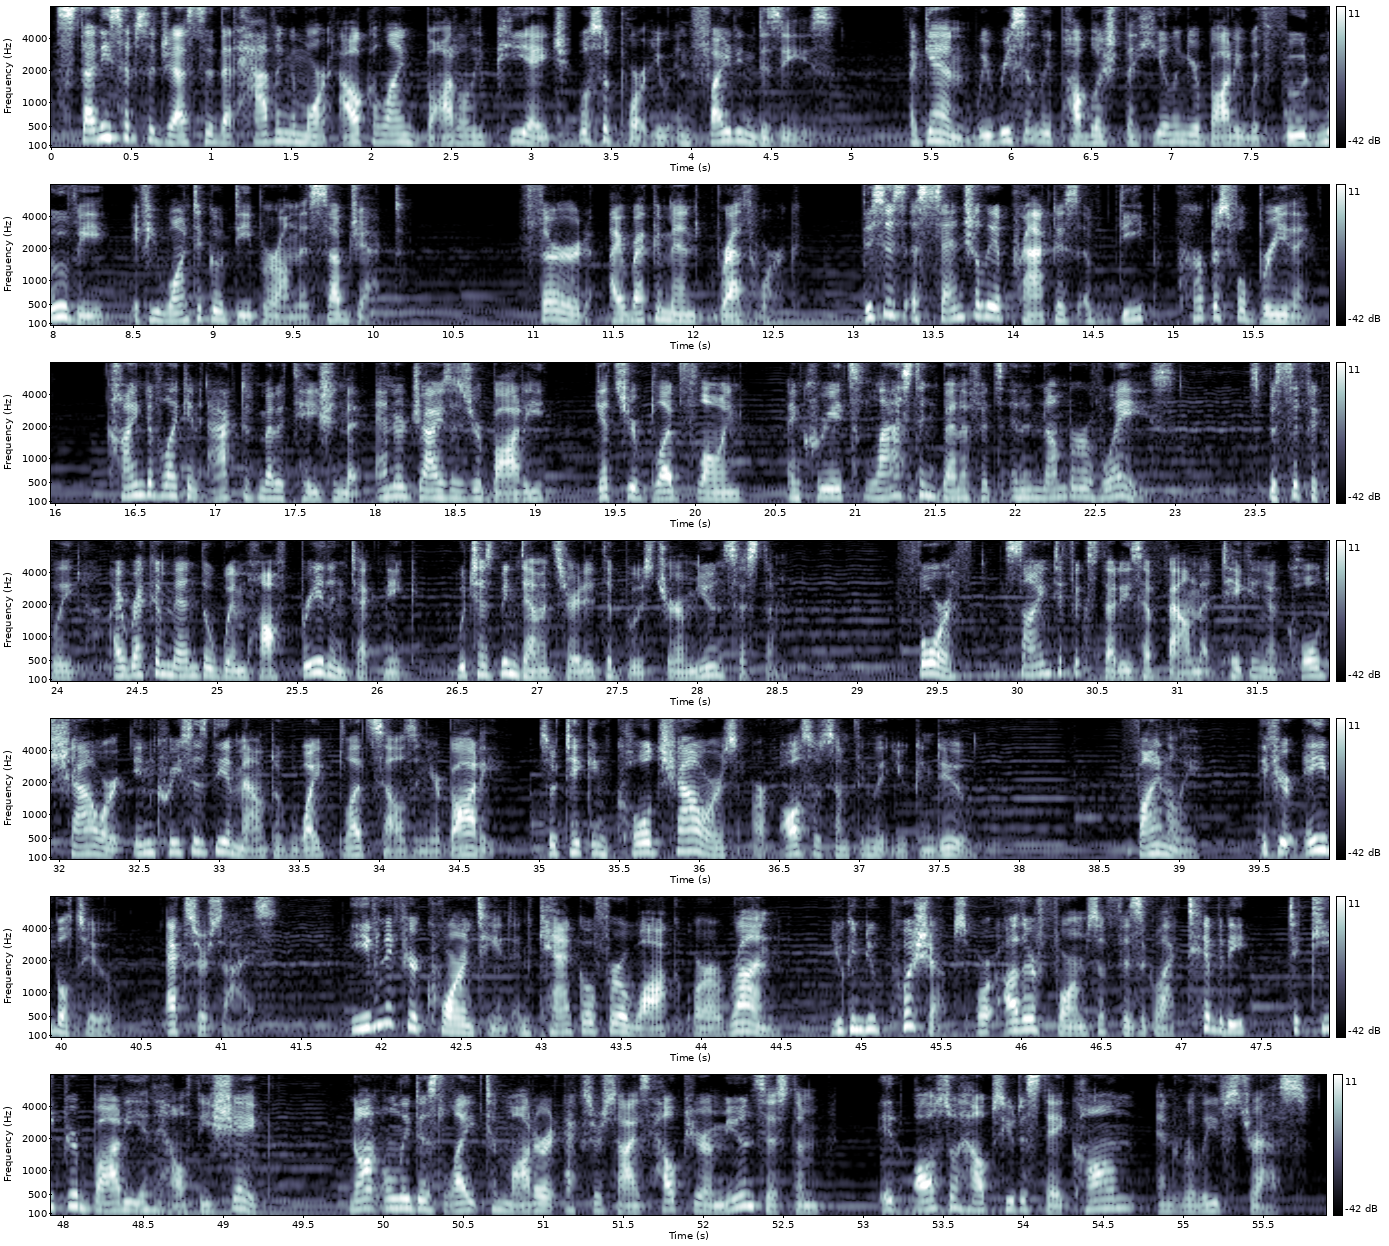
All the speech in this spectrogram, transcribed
Studies have suggested that having a more alkaline bodily pH will support you in fighting disease. Again, we recently published the Healing Your Body with Food movie if you want to go deeper on this subject. Third, I recommend breath work. This is essentially a practice of deep, purposeful breathing, kind of like an active meditation that energizes your body, gets your blood flowing, and creates lasting benefits in a number of ways. Specifically, I recommend the Wim Hof breathing technique, which has been demonstrated to boost your immune system. Fourth, scientific studies have found that taking a cold shower increases the amount of white blood cells in your body. So taking cold showers are also something that you can do. Finally, if you're able to, exercise. Even if you're quarantined and can't go for a walk or a run, you can do push-ups or other forms of physical activity to keep your body in healthy shape. Not only does light to moderate exercise help your immune system, it also helps you to stay calm and relieve stress.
